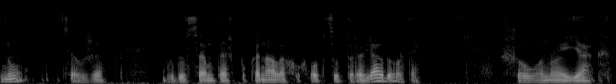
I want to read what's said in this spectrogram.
Ну, це вже буду сам теж по каналах у хлопців переглядувати, що воно і як.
